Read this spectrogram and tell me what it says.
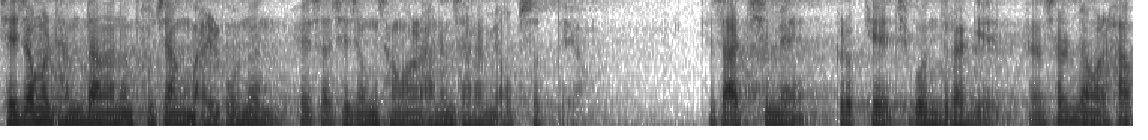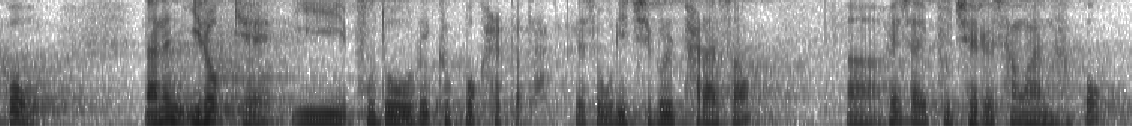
재정을 담당하는 부장 말고는 회사 재정 상황을 아는 사람이 없었대요. 그래서 아침에 그렇게 직원들에게 설명을 하고 나는 이렇게 이 부도를 극복할 거다. 그래서 우리 집을 팔아서 어, 회사의 부채를 상환하고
